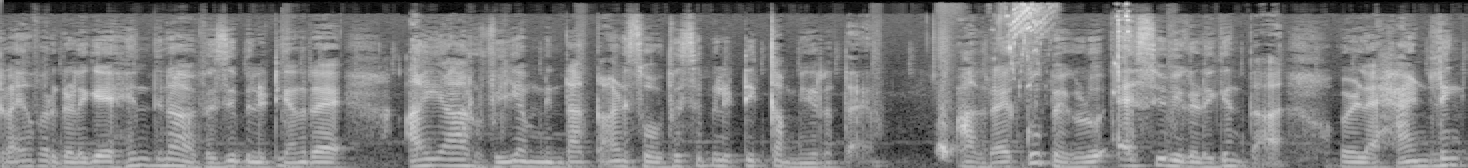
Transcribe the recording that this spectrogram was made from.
ಡ್ರೈವರ್ಗಳಿಗೆ ಹಿಂದಿನ ವಿಸಿಬಿಲಿಟಿ ಅಂದರೆ ಐ ಆರ್ ವಿ ಎಮ್ನಿಂದ ಕಾಣಿಸೋ ವಿಸಿಬಿಲಿಟಿ ಕಮ್ಮಿ ಇರುತ್ತೆ. ಆದರೆ ಕೂಪೆಗಳು ಎಸ್ ಯು ವಿಗಳಿಗಿಂತ ಒಳ್ಳೆ ಹ್ಯಾಂಡ್ಲಿಂಗ್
